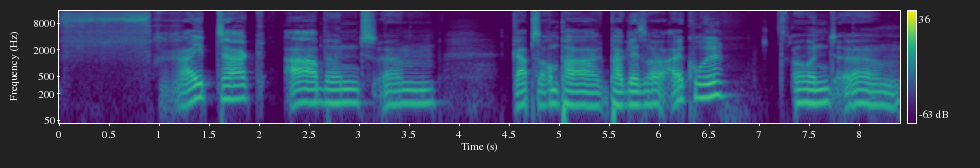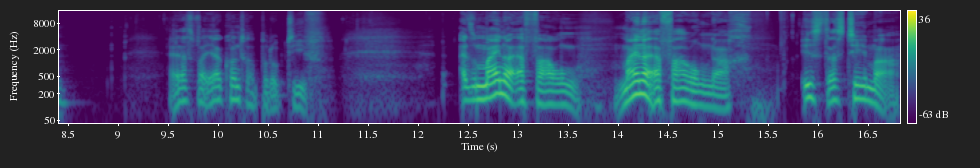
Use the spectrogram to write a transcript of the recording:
Freitagabend ähm, gab es auch ein paar, paar Gläser Alkohol und ähm, ja, das war eher kontraproduktiv. Also meiner Erfahrung, meiner Erfahrung nach ist das Thema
